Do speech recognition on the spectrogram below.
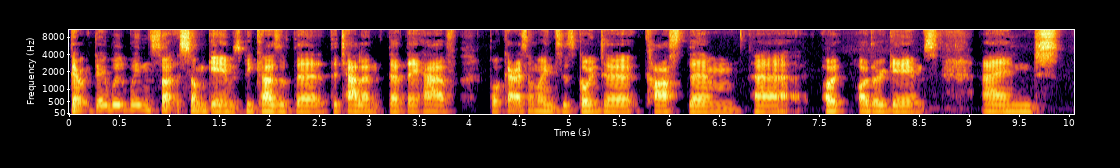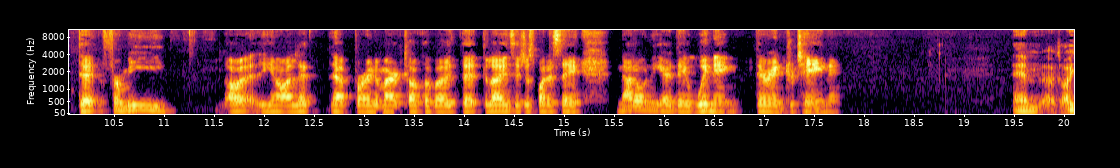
they, will win so, some games because of the the talent that they have, but Carson Wentz is going to cost them uh, other games. And the, for me, uh, you know, I let uh, Brian and Mark talk about the, the Lions. I just want to say, not only are they winning, they're entertaining. Um, I,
